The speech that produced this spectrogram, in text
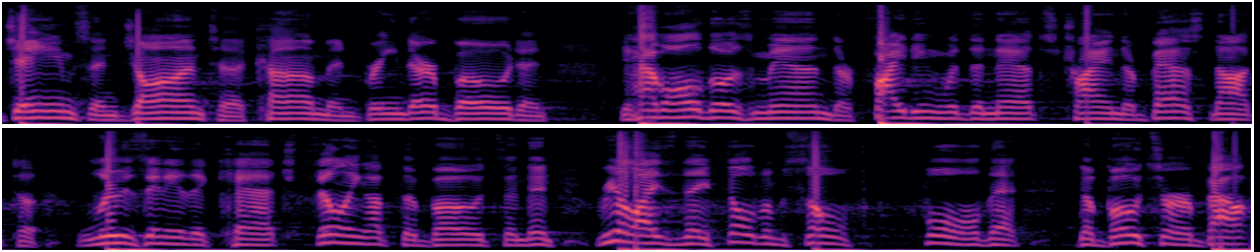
James and John to come and bring their boat, and you have all those men, they're fighting with the nets, trying their best not to lose any of the catch, filling up the boats, and then realize they filled them so full that the boats are about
